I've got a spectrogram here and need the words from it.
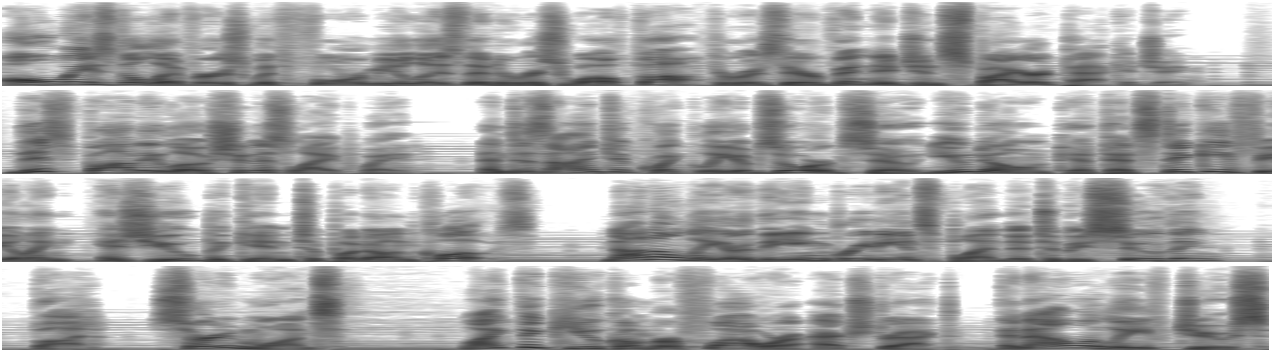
always delivers with formulas that are as well thought through as their vintage-inspired packaging. This body lotion is lightweight and designed to quickly absorb so you don't get that sticky feeling as you begin to put on clothes. Not only are the ingredients blended to be soothing, but certain ones like the cucumber flower extract and aloe leaf juice,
